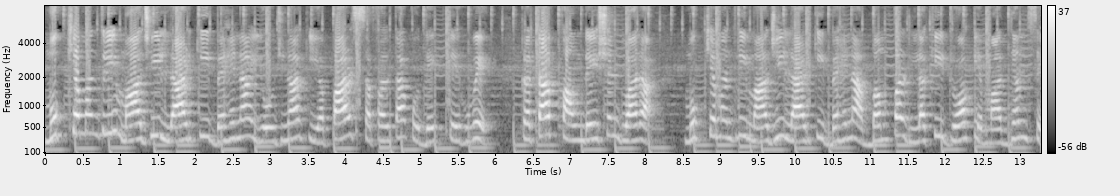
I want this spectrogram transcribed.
मुख्यमंत्री माझी लाड़की बहना योजना की अपार सफलता को देखते हुए प्रताप फाउंडेशन द्वारा मुख्यमंत्री माझी लाड़की बहना बम्पर लकी ड्रॉ के माध्यम से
